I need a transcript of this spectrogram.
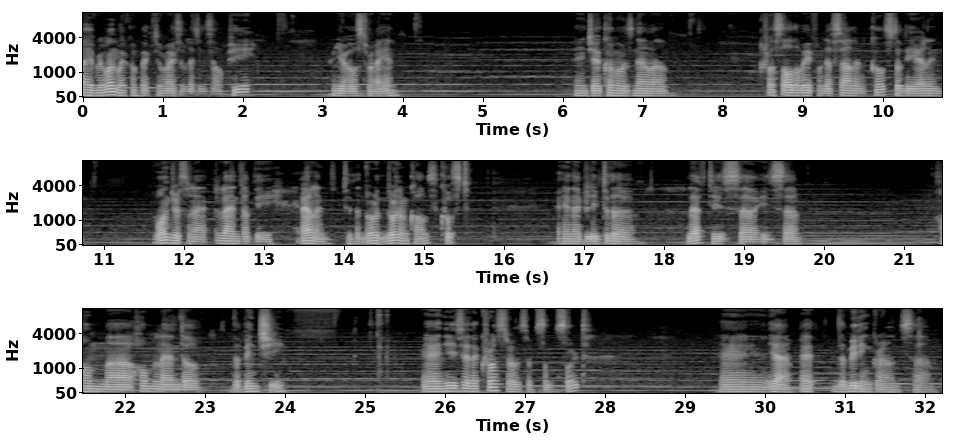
Hi everyone, welcome back to Rise of Legends LP. I'm your host Ryan. And Giacomo is now uh, crossed all the way from the southern coast of the island, wondrous la land of the Alin, to the nor northern coast. And I believe to the left is uh, his uh, home uh, homeland of Da Vinci. And he's at a crossroads of some sort and yeah, at the meeting grounds, um,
